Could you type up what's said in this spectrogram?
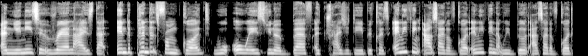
And you need to realize that independence from God will always, you know, birth a tragedy because anything outside of God, anything that we build outside of God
